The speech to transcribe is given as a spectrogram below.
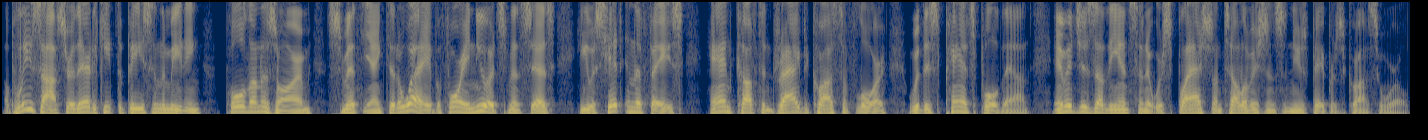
A police officer there to keep the peace in the meeting pulled on his arm. Smith yanked it away. Before he knew it, Smith says he was hit in the face, handcuffed, and dragged across the floor with his pants pulled down. Images of the incident were splashed on televisions and newspapers across the world.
